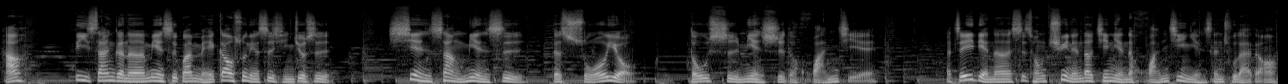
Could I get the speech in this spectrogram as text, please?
好，第三个呢，面试官没告诉你的事情就是线上面试的所有都是面试的环节。啊，这一点呢，是从去年到今年的环境衍生出来的哦。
